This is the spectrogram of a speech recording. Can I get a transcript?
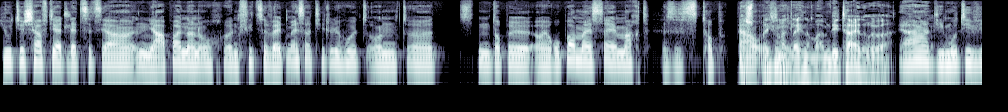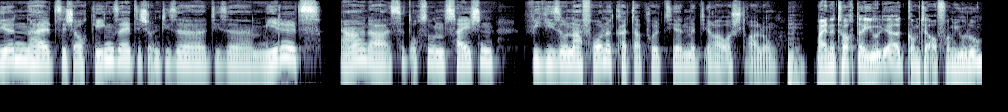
gut geschafft. Die hat letztes Jahr in Japan dann auch einen Vize-Weltmeistertitel geholt und äh, einen Doppel-Europameister gemacht. Das ist top. Da ja, sprechen wir gleich nochmal im Detail drüber. Ja, die motivieren halt sich auch gegenseitig und diese, diese Mädels, ja, da ist das auch so ein Zeichen, wie die so nach vorne katapultieren mit ihrer Ausstrahlung. Hm. Meine Tochter Julia kommt ja auch vom Judo,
